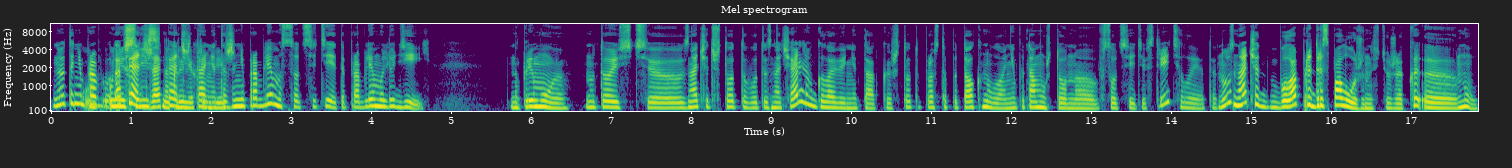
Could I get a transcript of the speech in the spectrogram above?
Но это не проблема. Опять же, опять же, Таня, любви. это же не проблема соцсетей, это проблема людей напрямую. Ну, то есть, э, значит, что-то вот изначально в голове не так, и что-то просто подтолкнуло, а не потому, что он э, в соцсети встретил это. Ну, значит, была предрасположенность уже к, э, ну,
